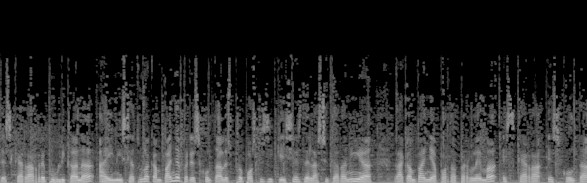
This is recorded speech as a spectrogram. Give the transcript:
d'Esquerra Republicana ha iniciat una campanya per escoltar les propostes i queixes de la ciutadania. La campanya porta per lema Esquerra escolta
